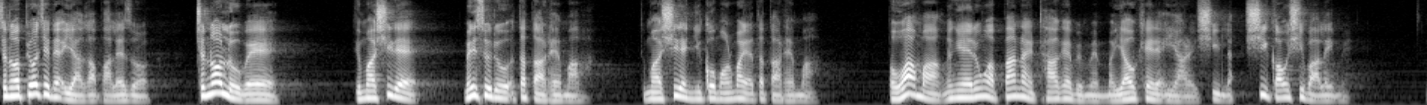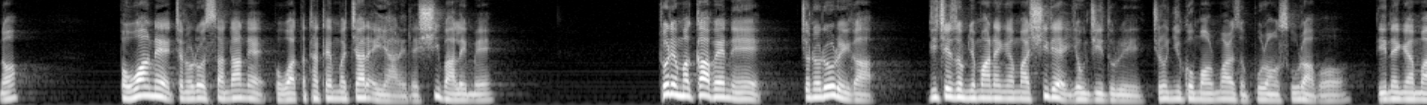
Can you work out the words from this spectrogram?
ကျွန်တော်ပြောချင်တဲ့အရာကဘာလဲဆိုတော့ကျွန်တော်လိုပဲဒီမှာရှိတဲ့မိတ်ဆွေတို့အသက်တာထဲမှာဒီမှာရှိတဲ့ညီကောင်မောင်တို့ရဲ့အသက်တာထဲမှာ ဘဝမှာငငယ်တုန်းကပန်းနိုင်ထားခဲ့ပေမဲ့မရောက်ခဲ့တဲ့အရာတွေရှိလာရှိကောင်းရှိပါလိမ့်မယ်နော်ဘဝနဲ့ကျွန်တော်တို့စန္ဒနဲ့ဘဝတထထဲမကြတဲ့အရာတွေလည်းရှိပါလိမ့်မယ်ထို့တယ်မကပဲနဲ့ကျွန်တော်တို့တွေကဒီချေဆိုမြန်မာနိုင်ငံမှာရှိတဲ့ယုံကြည်သူတွေကျွန်တော်ညီကိုမောင်မရဆိုပူတော်ဆိုးတာပေါ့ဒီနိုင်ငံမှာ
